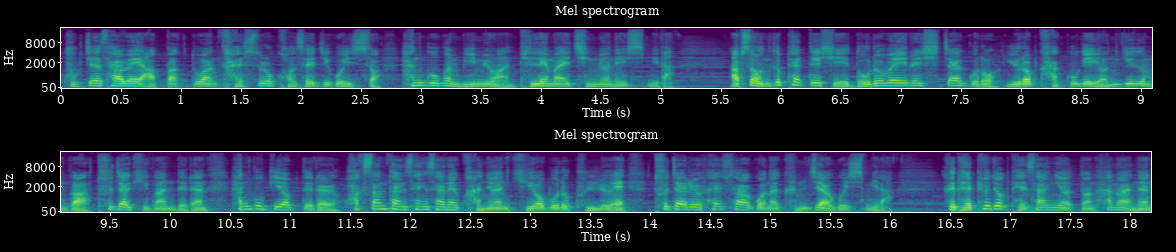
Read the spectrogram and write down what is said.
국제사회의 압박 또한 갈수록 거세지고 있어 한국은 미묘한 딜레마에 직면해 있습니다. 앞서 언급했듯이 노르웨이를 시작으로 유럽 각국의 연기금과 투자 기관들은 한국 기업들을 확산탄 생산에 관여한 기업으로 분류해 투자를 회수하거나 금지하고 있습니다. 그 대표적 대상이었던 한화는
